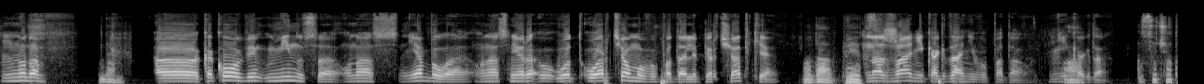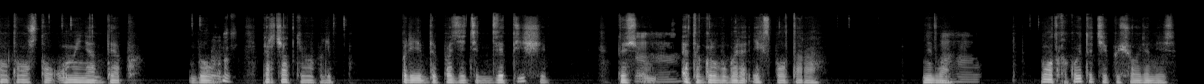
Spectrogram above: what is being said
Ну да. Да. А, какого минуса у нас не было? У нас не... Вот у Артема выпадали перчатки. Ну да, при, Ножа никогда не выпадало. Никогда. с учетом того, что у меня деп был, перчатки выпали при депозите 2000, то есть это, грубо говоря, x полтора, не два. Мгм. Вот какой-то тип еще один есть.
